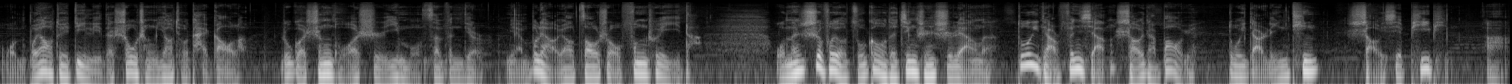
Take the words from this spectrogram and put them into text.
我们不要对地里的收成要求太高了。如果生活是一亩三分地儿，免不了要遭受风吹雨打。我们是否有足够的精神食粮呢？多一点分享，少一点抱怨；多一点聆听，少一些批评啊，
